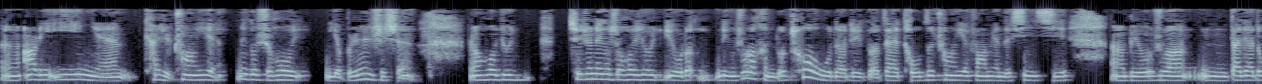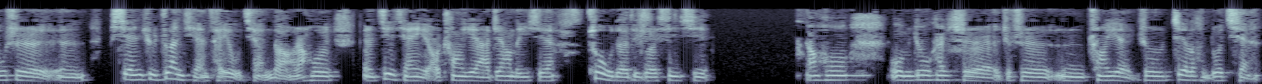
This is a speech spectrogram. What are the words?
嗯二零一一年开始创业，那个时候也不认识神，然后就。其实那个时候就有了领受了很多错误的这个在投资创业方面的信息，嗯，比如说，嗯，大家都是嗯先去赚钱才有钱的，然后嗯借钱也要创业啊，这样的一些错误的这个信息，然后我们就开始就是嗯创业就借了很多钱，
